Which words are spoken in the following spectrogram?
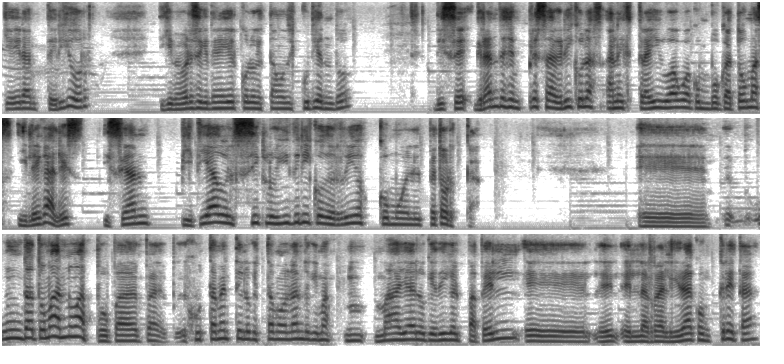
que era anterior y que me parece que tiene que ver con lo que estamos discutiendo. Dice, grandes empresas agrícolas han extraído agua con bocatomas ilegales y se han piteado el ciclo hídrico de ríos como el Petorca. Eh, un dato más nomás, justamente lo que estamos hablando, que más, más allá de lo que diga el papel, eh, en, la realidad concreta,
